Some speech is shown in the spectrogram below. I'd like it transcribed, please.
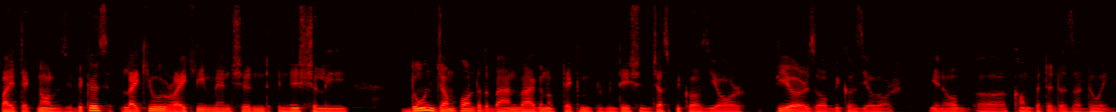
by technology. Because, like you rightly mentioned initially, don't jump onto the bandwagon of tech implementation just because your peers or because your you know uh, competitors are doing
